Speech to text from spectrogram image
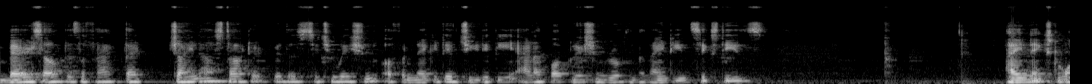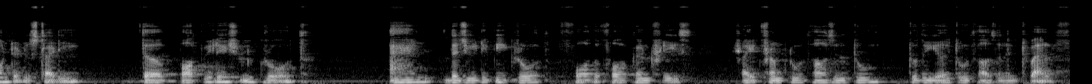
bears out is the fact that China started with a situation of a negative GDP and a population growth in the 1960s. I next wanted to study the population growth and the GDP growth for the four countries right from 2002 to the year 2012.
